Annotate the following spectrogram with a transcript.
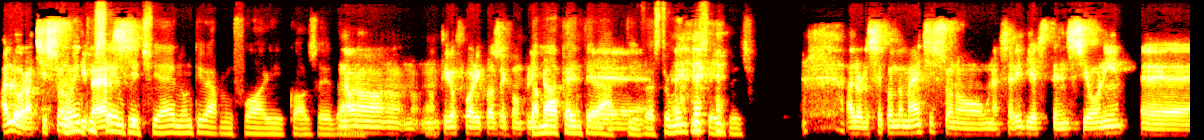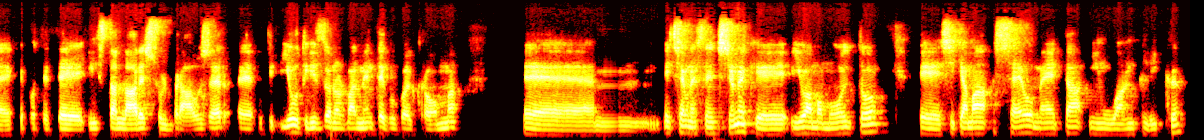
Allora, ci sono Strumenti diversi... semplici, eh? non tirarmi fuori cose da... No, no, no, no non tiro fuori cose complicate. Da Mocha Interactive, eh... strumenti semplici. Allora, secondo me ci sono una serie di estensioni eh, che potete installare sul browser. Eh, io utilizzo normalmente Google Chrome ehm, e c'è un'estensione che io amo molto, eh, si chiama SEO Meta in One Click,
